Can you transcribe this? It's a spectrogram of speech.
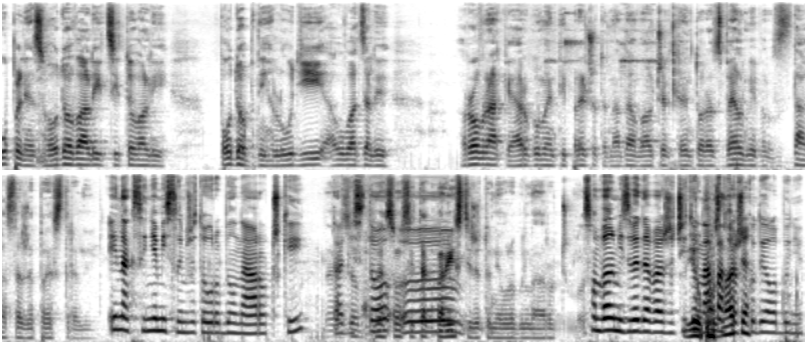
úplne zhodovali, citovali podobných ľudí a uvádzali rovnaké argumenty, prečo ten Adam Valček tento raz veľmi, zdá sa, že prestrelil. Inak si nemyslím, že to urobil náročky. Ja som, ja som si tak istý, že to neurobil náročky. Som veľmi zvedavá, že či to napácha škody alebo nie.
